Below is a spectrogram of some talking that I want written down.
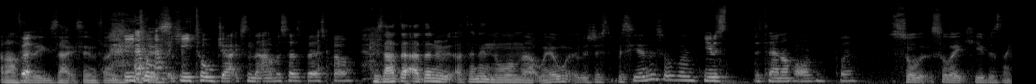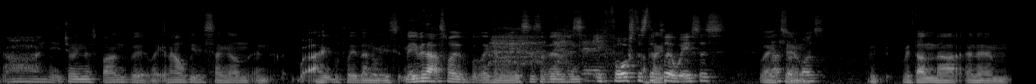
And I But- thought the exact same thing. He told he told Jackson that I was his best pal. Because I, di- I didn't I didn't know him that well. It was just was he in this old band? He was the tenor horn player. So so like he was like, oh, you need to join this band, but like, and I'll be the singer. And, and I think we played an Oasis. Maybe that's why we've got like an Oasis version. He forced us I to think- play Oasis. Like That's what um, it was. we we done that and um,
